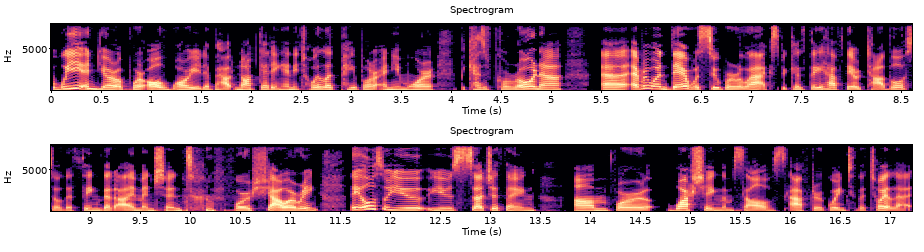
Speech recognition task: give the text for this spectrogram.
we in Europe were all worried about not getting any toilet paper anymore because of Corona. Uh, everyone there was super relaxed because they have their tabo, so the thing that I mentioned for showering. They also u- use such a thing um, for washing themselves after going to the toilet.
